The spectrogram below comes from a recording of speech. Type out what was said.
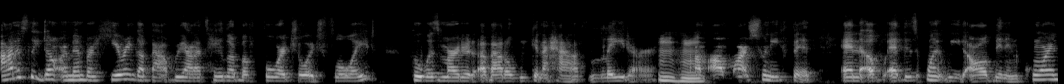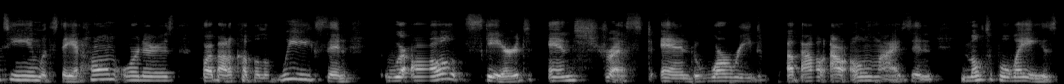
honestly don't remember hearing about Breonna Taylor before George Floyd, who was murdered about a week and a half later mm-hmm. um, on March 25th. And of, at this point, we'd all been in quarantine with stay at home orders for about a couple of weeks. And we're all scared and stressed and worried about our own lives in multiple ways.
